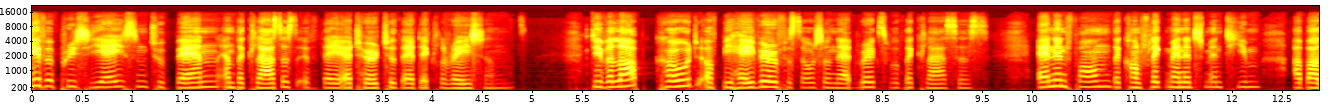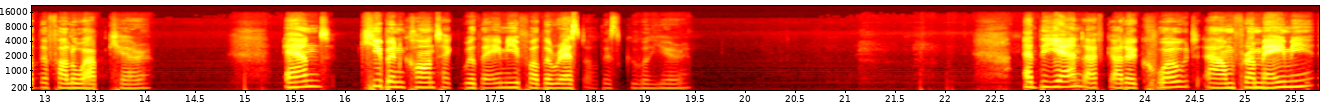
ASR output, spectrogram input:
Give appreciation to Ben and the classes if they adhere to their declarations. Develop code of behavior for social networks with the classes and inform the conflict management team about the follow-up care. And keep in contact with Amy for the rest of the school year. At the end, I've got a quote um, from Amy.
